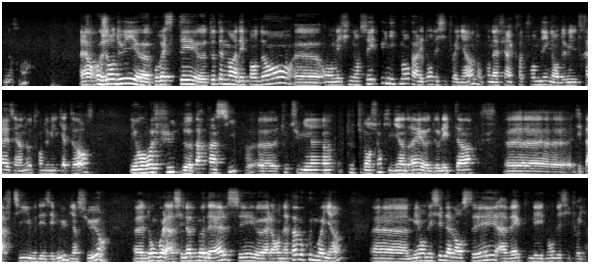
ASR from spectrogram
financement? Alors aujourd'hui, pour rester totalement indépendant, on est financé uniquement par les dons des citoyens. Donc on a fait un crowdfunding en 2013 et un autre en 2014. Et on refuse par principe toute, subvention qui viendrait de l'État euh, des partis ou des élus, bien sûr. Euh, donc voilà, c'est notre modèle. C'est euh, alors on n'a pas beaucoup de moyens, mais on essaie d'avancer avec les dons des citoyens.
